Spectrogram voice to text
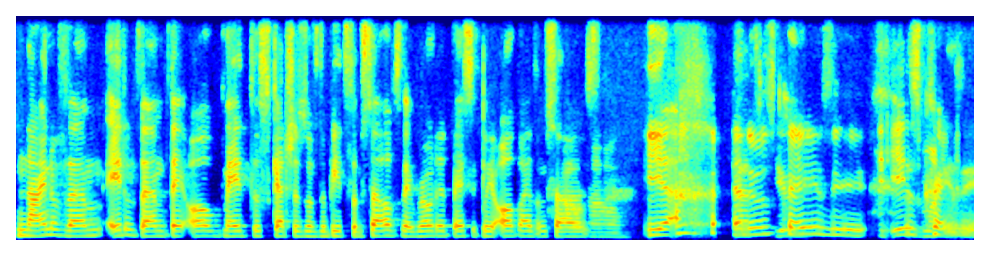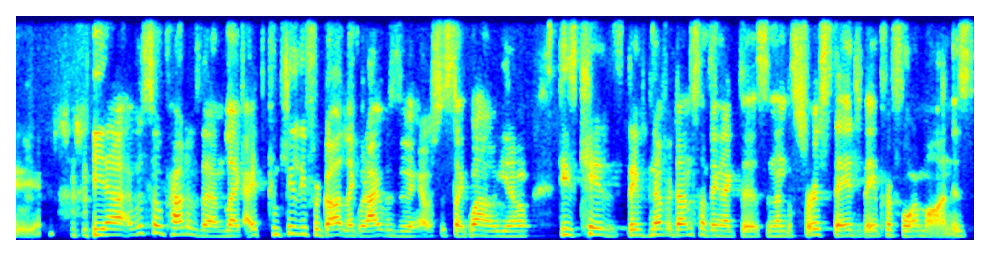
Nine of them, eight of them, they all made the sketches of the beats themselves. They wrote it basically all by themselves. Wow. Yeah. and it was huge. crazy. It is It crazy. yeah, I was so proud of them. Like I completely forgot like what I was doing. I was just like, wow, you know, these kids, they've never done something like this. And then the first stage they perform on is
